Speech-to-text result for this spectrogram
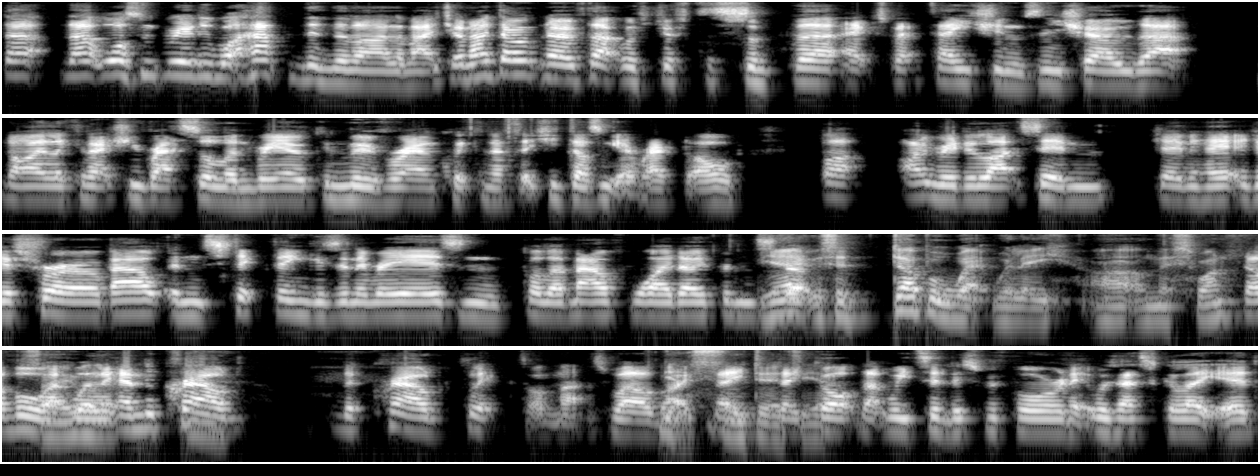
that that wasn't really what happened in the Nyla match, and I don't know if that was just to subvert expectations and show that Nyla can actually wrestle and Riho can move around quick enough that she doesn't get ragdolled. But I really like seeing Jamie Hayter just throw her about and stick fingers in her ears and pull her mouth wide open. yeah, stuff. it was a double wet willy uh, on this one. Double so, wet willy, uh, and the crowd the crowd clicked on that as well. Like yes, they, they, did, they yeah. got that we'd said this before and it was escalated.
